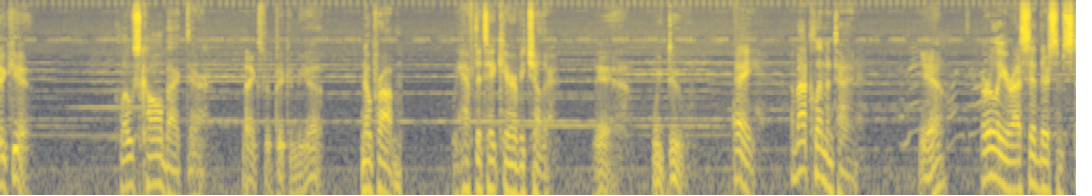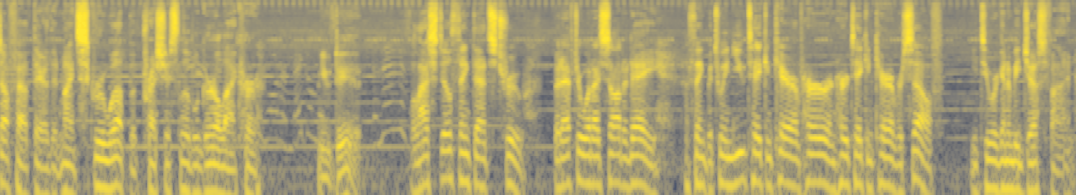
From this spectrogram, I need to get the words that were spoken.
Hey, kid. Close call back there. Thanks for picking me up. No problem. We have to take care of each other. Yeah, we do. Hey, about Clementine. Yeah? Earlier I said there's some stuff out there that might screw up a precious little girl like her. You did. Well, I still think that's true. But after what I saw today, I think between you taking care of her and her taking care of herself, you two are gonna be just fine.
